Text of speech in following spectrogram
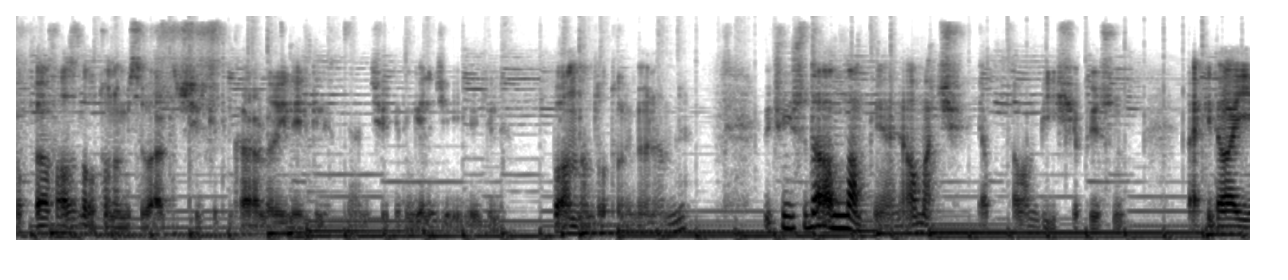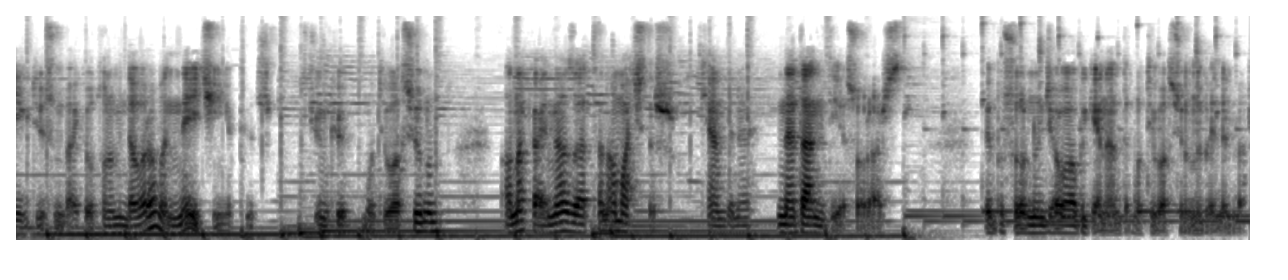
çok daha fazla otonomisi vardır şirketin kararları ile ilgili. Yani şirketin geleceği ile ilgili. Bu anlamda otonomi önemli. Üçüncüsü de anlam yani amaç. Yap, tamam bir iş yapıyorsun. Belki daha iyi gidiyorsun. Belki otonomin de var ama ne için yapıyorsun? Çünkü motivasyonun ana kaynağı zaten amaçtır. Kendine neden diye sorarsın. Ve bu sorunun cevabı genelde motivasyonunu belirler.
